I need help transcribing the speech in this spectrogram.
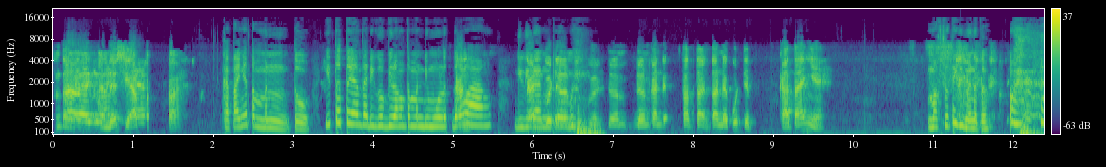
Entah Eh, ya, gimana anda siapa? Katanya temen tuh. Itu tuh yang tadi gue bilang temen di mulut Kan- doang. kan giliran gue dalam kirim- gue dalam dalam tanda, tanda, tanda kutip. Katanya. Maksudnya gimana tuh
